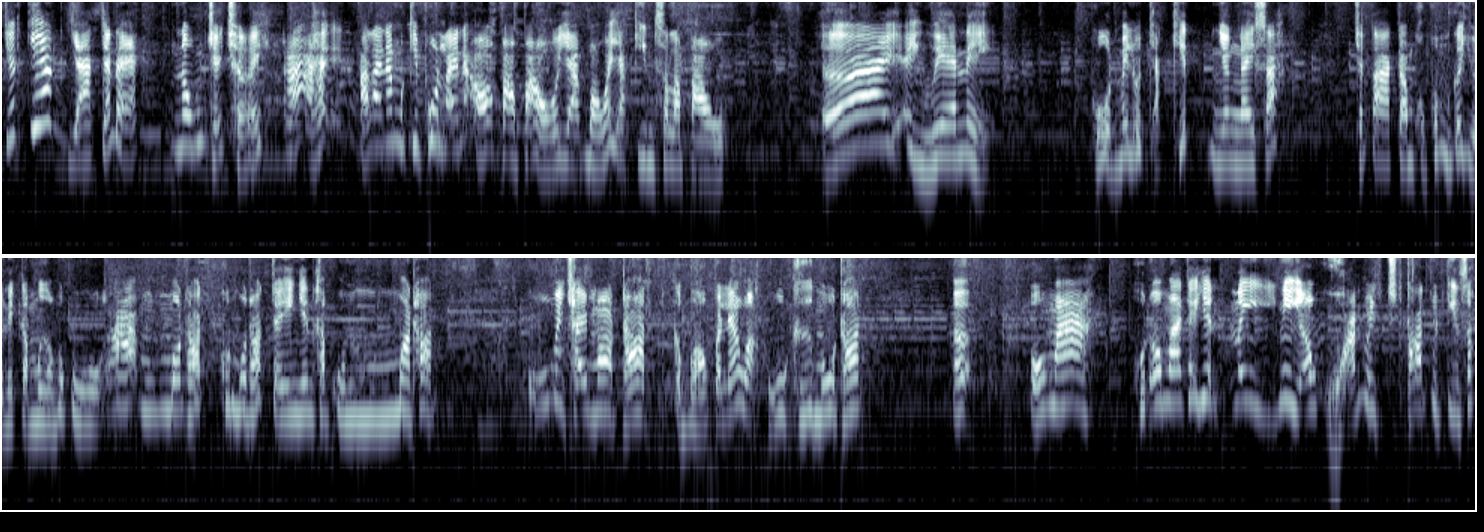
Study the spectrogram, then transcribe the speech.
เจี๊ยกเจี๊ยกอยากจะแดกนมเฉยๆอะอะไรนะเมื่อกี้พูดอะไรนะอ๋อเปล่าเปล่าอยากบอกว่าอยากกินซาลาเปา เอ้ยไอเวนนี่ พูดไม่รู้จักคิดยังไงซะ ชะตากรรมของพวกมึงก็อยู่ในกำมือของพวกกูอะโมทอสคุณโมทอสใจเย็นๆครับคุณโมทอสกูไม่ใช่โมทอสก็บอกไปแล้วว่ากูคือโมทอสเออโอมา คุณโอมาใจเย็นนี่นี่เอาขวานไปสตาร์ทไปกินสัก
